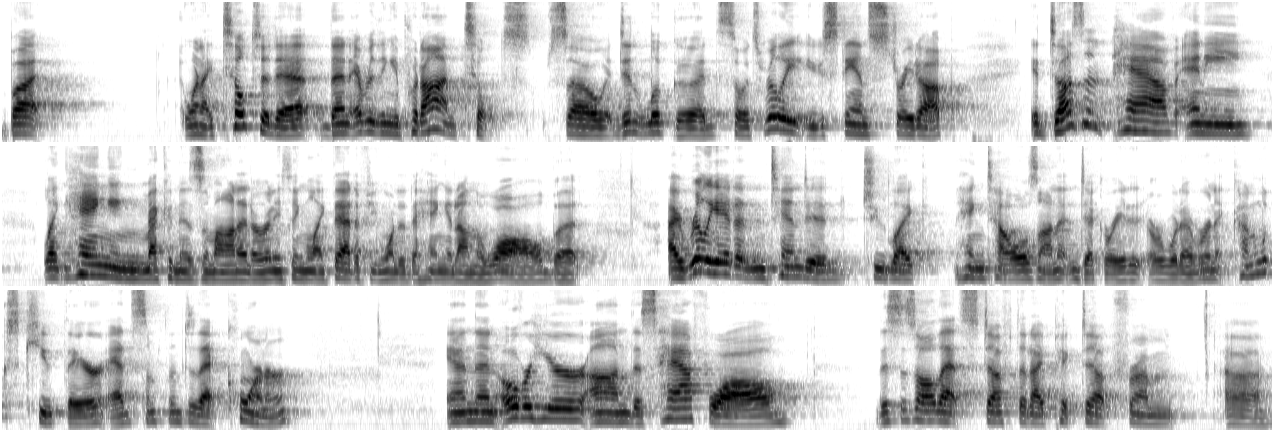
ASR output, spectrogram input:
But when I tilted it, then everything you put on tilts. So it didn't look good. So it's really, you stand straight up. It doesn't have any like hanging mechanism on it or anything like that if you wanted to hang it on the wall. But I really had it intended to like hang towels on it and decorate it or whatever. And it kind of looks cute there. Add something to that corner. And then over here on this half wall, this is all that stuff that I picked up from uh,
